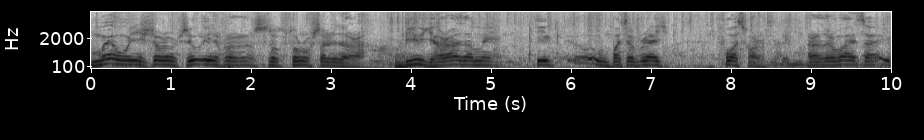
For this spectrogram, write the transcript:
ми уничтожимо всю інфраструктуру Солідара. Б'ють градами і употребляють фосфор. Розривається і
